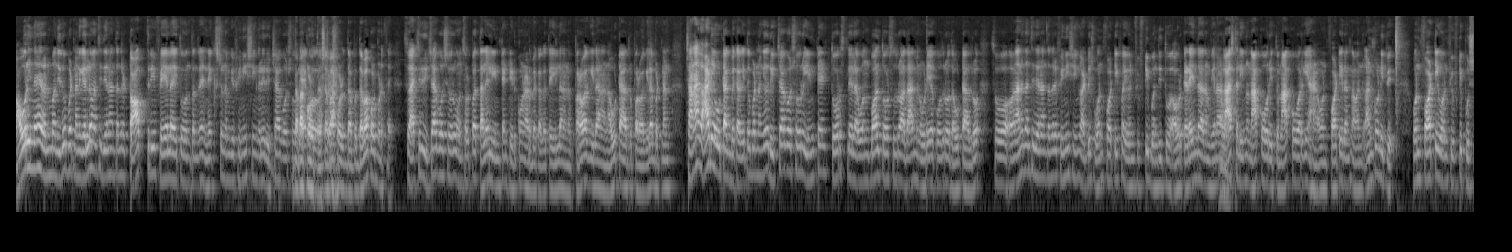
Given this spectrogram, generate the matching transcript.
ಅವರಿಂದನೇ ರನ್ ಬಂದಿದ್ದು ಬಟ್ ನನಗೆಲ್ಲೋ ಅನ್ಸಿದ್ದು ಏನಂತಂದ್ರೆ ಟಾಪ್ ತ್ರೀ ಫೇಲ್ ಆಯ್ತು ಅಂತಂದ್ರೆ ನೆಕ್ಸ್ಟ್ ನಮಗೆ ಫಿನಿಶಿಂಗ್ ಅಲ್ಲಿ ರಿಚಾ ಘೋಷ್ ದಬಾಕೊಳ್ಬಿಡುತ್ತೆ ಸೊ ಆಕ್ಚುಲಿ ರಿಚಾ ಘೋಷ್ ಅವರು ಒಂದ್ ಸ್ವಲ್ಪ ತಲೆಯಲ್ಲಿ ಇಂಟೆಂಟ್ ಇಟ್ಕೊಂಡು ಆಡ್ಬೇಕಾಗುತ್ತೆ. ಇಲ್ಲ ನನಗೆ ಪರವಾಗಿಲ್ಲ ನಾನು ಔಟ್ ಆದ್ರೂ ಪರವಾಗಿಲ್ಲ ಬಟ್ ನಾನು ಚೆನ್ನಾಗಿ ಆಡಿ ಔಟ್ ಆಗಬೇಕಾಗಿತ್ತು ಬಟ್ ನನಗೆ ರಿಚಾ ಘೋಷ್ ಅವರು ಇಂಟೆಂಟ್ ತೋರಿಸ್ಲಿಲ್ಲ. ಒಂದು ಬಾಲ್ ತೋರಿಸಿದ್ರು ಅದಾದಮೇಲೆ ಹೊಡೆಯೋಕೆ ಹೋದ್ರು ಅದು ಔಟ್ ಆದರು. ಸೊ ನನಗನ್ಸಿದ್ದು ಏನಂತಂದ್ರೆ finishing at least one forty five one fifty ಬಂದಿತ್ತು. ಅವ್ರ ಕಡೆಯಿಂದ ನಮ್ಗೆ ಲಾಸ್ಟಲ್ಲಿ ಇನ್ನೂ ನಾಲ್ಕು ಓವರ್ ಇತ್ತು. ನಾಲ್ಕು ಓವರ್ಗೆ ಒನ್ ಫಾರ್ಟಿ ರನ್ಸ್ ನಾವು ಅನ್- ಅನ್ಕೊಂಡಿದ್ವಿ. One forty one fifty push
